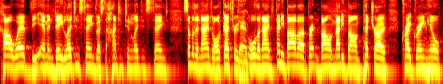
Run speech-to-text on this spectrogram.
Carl Webb, the M&D Legends team versus the Huntington Legends teams. Some of the names, I'll go through Yeah. all the names. Benny Barber, Brenton Bowen, Matty Bowen, Petro, Craig Greenhill,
